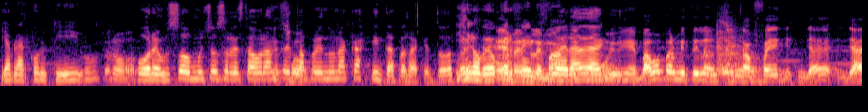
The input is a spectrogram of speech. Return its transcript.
y hablar contigo. Pero Por eso muchos restaurantes Eso- están poniendo una cajita para que todos Y lo veo perfecto. Fuera de muy aquí. bien. Vamos a permitirle Muy el café ya, ya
